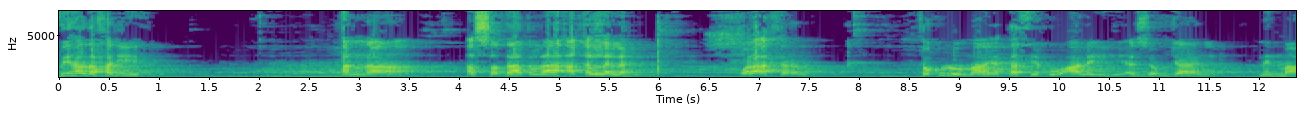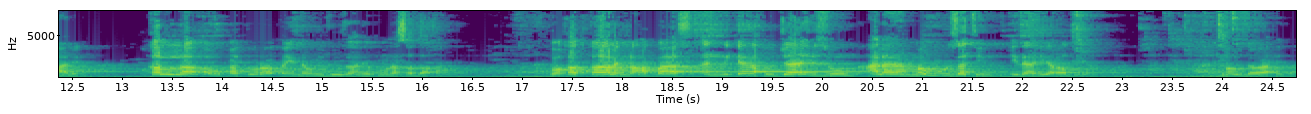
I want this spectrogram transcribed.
في هذا الحديث أن الصداق لا أقل له ولا أكثر له فكل ما يتفق عليه الزوجان من مال قل أو كثر فإنه يجوز أن يكون صداقا وقد قال ابن عباس النكاح جائز على موزة إذا هي رضية موزة واحدة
